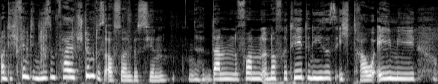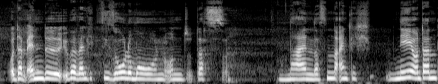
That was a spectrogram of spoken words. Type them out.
Und ich finde, in diesem Fall stimmt es auch so ein bisschen. Dann von Nofretete hieß es, ich trau Amy und am Ende überwältigt sie Solomon und das, nein, das sind eigentlich, nee, und dann,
